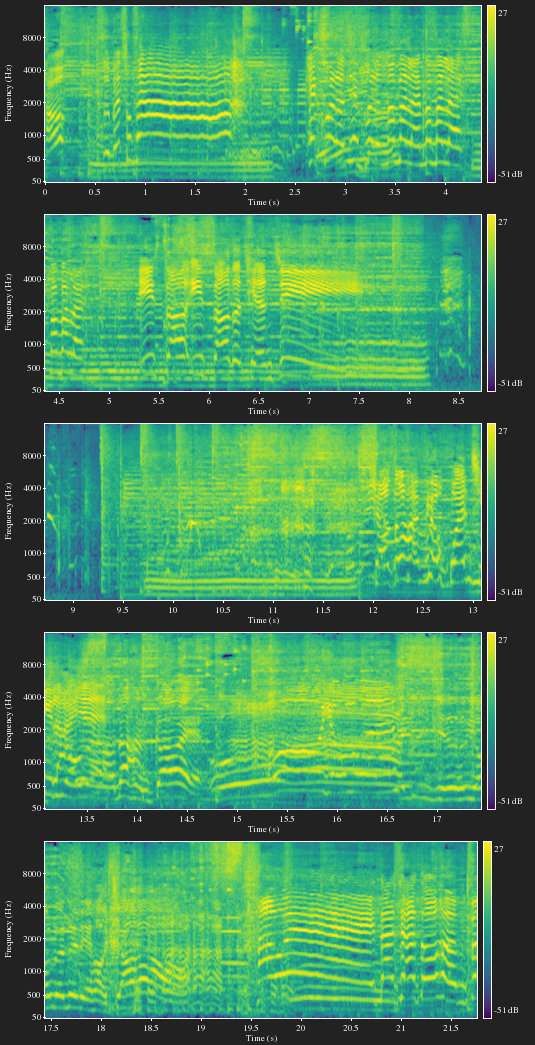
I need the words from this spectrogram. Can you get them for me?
好，准备出发。太快了，太快了，慢慢来，慢慢来，慢慢来，一艘一艘的前进。桥都还没有关起来耶。那很高哎。好骄傲，好哎，大家都很棒，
